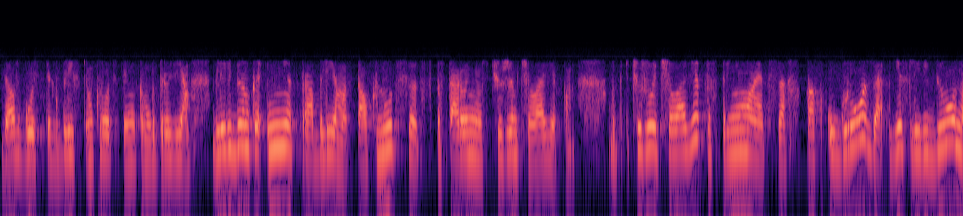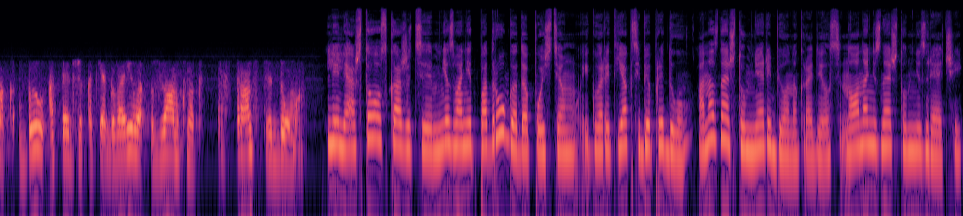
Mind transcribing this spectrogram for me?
да, в гости к близким, к родственникам, к друзьям. Для ребенка нет проблемы столкнуться с посторонним, с чужим человеком. Вот чужой человек воспринимается как угроза, если ребенок был, опять же, как я говорила, замкнут в пространстве дома. Лилия, а что скажете? Мне звонит подруга, допустим, и говорит, я к тебе приду. Она знает, что у меня ребенок родился, но она не знает, что он незрячий.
